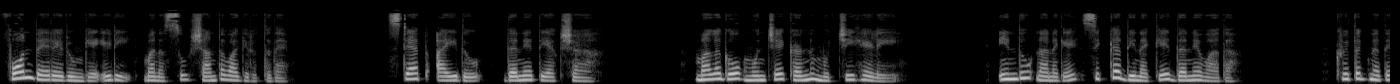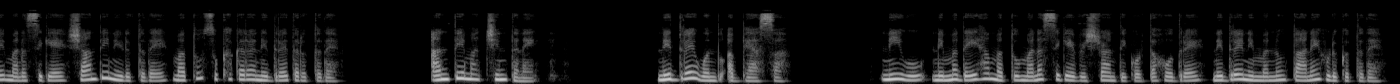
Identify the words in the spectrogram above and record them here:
ಫೋನ್ ಬೇರೆ ರೂಮ್ಗೆ ಇಡಿ, ಮನಸ್ಸು ಶಾಂತವಾಗಿರುತ್ತದೆ. ಸ್ಟೆಪ್ ಐದು, ಧನ್ಯತೆಯ ಕ್ಷಣ. ಮಲಗೋ ಮುಂಚೆ ಕಣ್ಣು ಮುಚ್ಚಿ ಹೇಳಿ. ಇಂದು ನನಗೆ ಸಿಕ್ಕ ದಿನಕ್ಕೆ ಧನ್ಯವಾದ. ಕೃತಜ್ಞತೆ ಮನಸ್ಸಿಗೆ ಶಾಂತಿ ನೀಡುತ್ತದೆ ಮತ್ತು ಸುಖಕರ ನಿದ್ರೆ ತರುತ್ತದೆ. ಅಂತಿಮ ಚಿಂತನೆ. ನಿದ್ರೆ ಒಂದು ಅಭ್ಯಾಸ. ನೀವು ನಿಮ್ಮ ದೇಹ ಮತ್ತು ಮನಸ್ಸಿಗೆ ವಿಶ್ರಾಂತಿ ಕೊಡ್ತಾ ಹೋದ್ರೆ ನಿದ್ರೆ ನಿಮ್ಮನ್ನು ತಾನೇ ಹುಡುಕುತ್ತದೆ.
